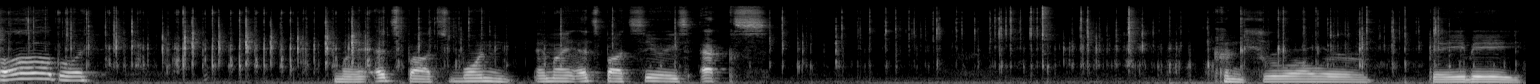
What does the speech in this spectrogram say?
Oh boy. My Xbox 1 and my Xbox Series X controller, baby.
